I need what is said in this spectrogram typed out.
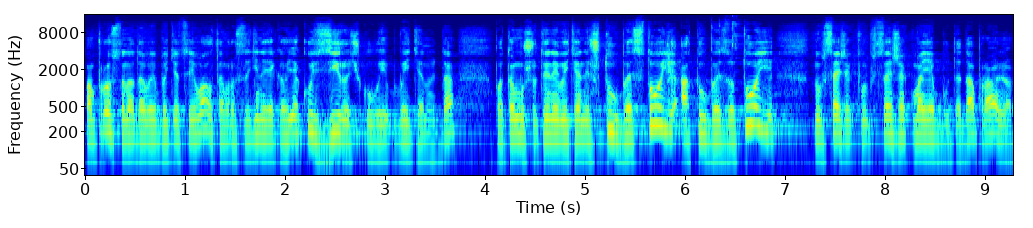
вам просто треба вибити оцей вал, там розсадіти якусь зірочку витягнути, да, тому що ти не витягнеш ту без тої, а ту без отої. Ну, все ж як, все ж як має бути, да, правильно?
